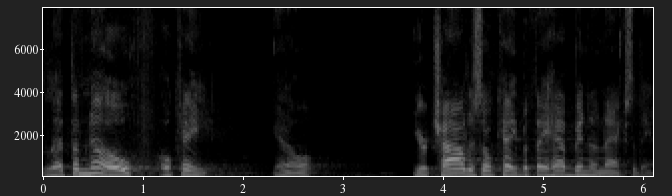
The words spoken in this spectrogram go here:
Let them know, okay, you know, your child is okay, but they have been in an accident.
